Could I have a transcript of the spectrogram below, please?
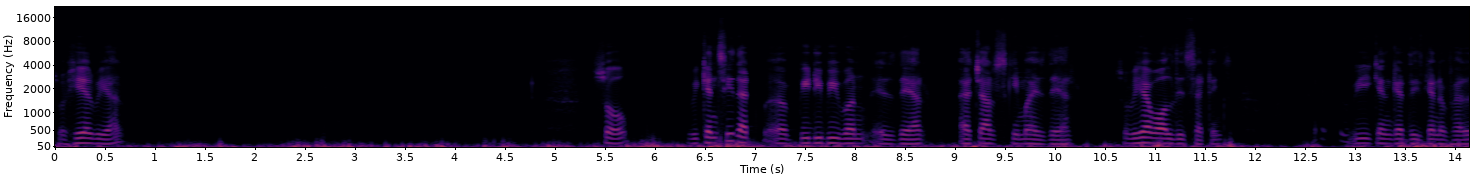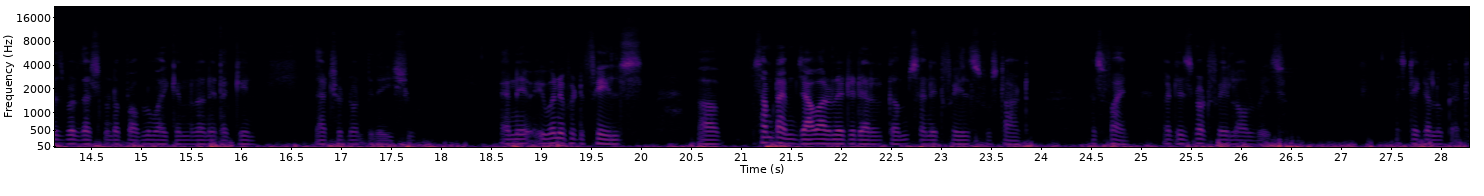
So here we are. So we can see that uh, PDB1 is there HR schema is there. So we have all these settings. We can get these kind of errors but that's not a problem. I can run it again. That should not be the issue and even if it fails uh, sometimes Java related error comes and it fails to start. That's fine but it's not fail always. Let's take a look at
